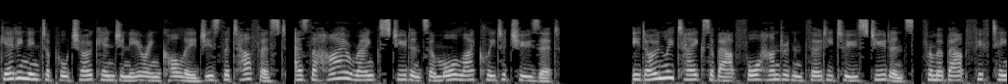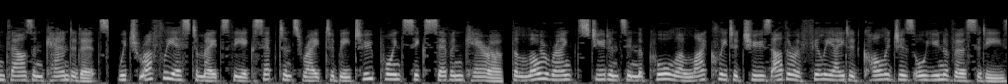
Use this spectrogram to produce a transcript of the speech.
Getting into Pulchok Engineering College is the toughest, as the higher-ranked students are more likely to choose it. It only takes about 432 students, from about 15,000 candidates, which roughly estimates the acceptance rate to be 2.67 kara. The lower ranked students in the pool are likely to choose other affiliated colleges or universities.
